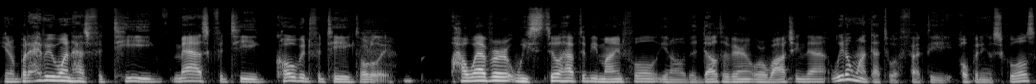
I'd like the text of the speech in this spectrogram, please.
you know. But everyone has fatigue, mask fatigue, COVID fatigue. Totally. However, we still have to be mindful. You know, the Delta variant, we're watching that. We don't want that to affect the opening of schools.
